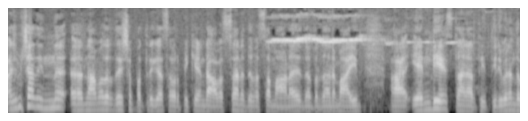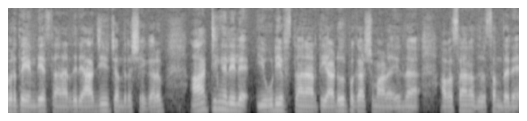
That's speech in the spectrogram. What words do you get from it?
അജിംഷാദ് ഇന്ന് നാമനിർദ്ദേശ പത്രിക സമർപ്പിക്കേണ്ട അവസാന ദിവസമാണ്. ഇന്ന് പ്രധാനമായും എൻ ഡി എ സ്ഥാനാർത്ഥി തിരുവനന്തപുരത്തെ എൻ ഡി എ സ്ഥാനാർത്ഥി രാജീവ് ചന്ദ്രശേഖറും ആറ്റിങ്ങലിലെ യു ഡി എഫ് സ്ഥാനാർത്ഥി അടൂർ പ്രകാശുമാണ് ഇന്ന് അവസാന ദിവസം തന്നെ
